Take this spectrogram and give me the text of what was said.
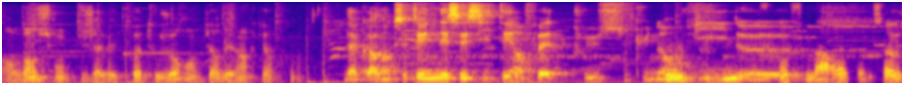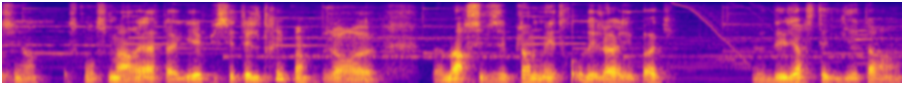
En revanche, j'avais de quoi toujours remplir des marqueurs. D'accord, donc c'était une nécessité en fait, plus qu'une envie de. On se marrait comme ça aussi, hein, parce qu'on se marrait à taguer, puis c'était le trip. Hein. Genre, Mars, il faisait plein de métros déjà à l'époque. Le délire, c'était le guetta. Hein.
